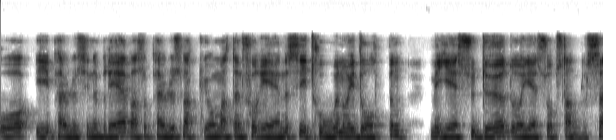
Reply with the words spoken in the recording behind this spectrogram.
og i Paulus sine brev. Altså Paulus snakker jo om at den forenes i troen og i dåpen med Jesu død og Jesu oppstandelse.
